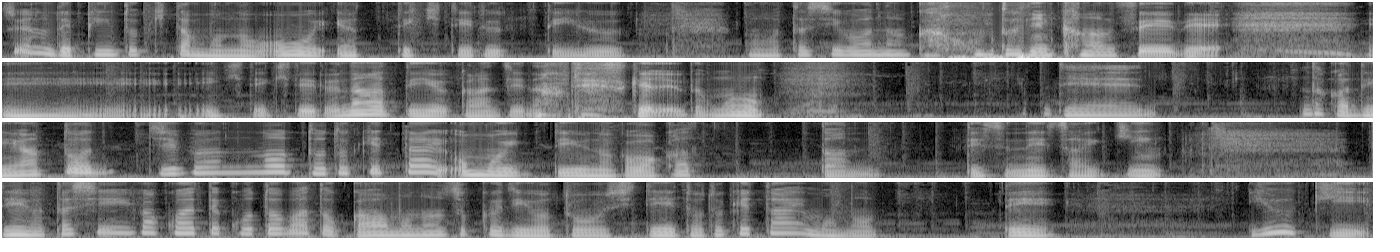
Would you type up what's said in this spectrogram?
そういうのでピンときたものをやってきてるっていう、まあ、私はなんか 本当に感性で、えー生きてきてるなっていう感じなんですけれどもでなんかねやっと自分の届けたい思いっていうのが分かったんですね最近。で私がこうやって言葉とかものづくりを通して届けたいものって勇気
